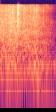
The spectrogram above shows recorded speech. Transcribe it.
you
